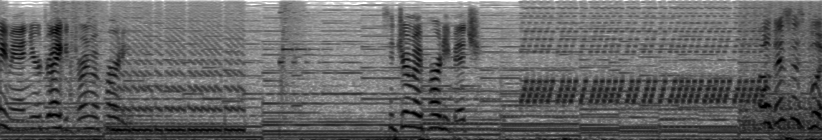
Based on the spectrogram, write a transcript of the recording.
Way, man. You're a dragon. Join my party. I said join my party, bitch. Oh, this is blue.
